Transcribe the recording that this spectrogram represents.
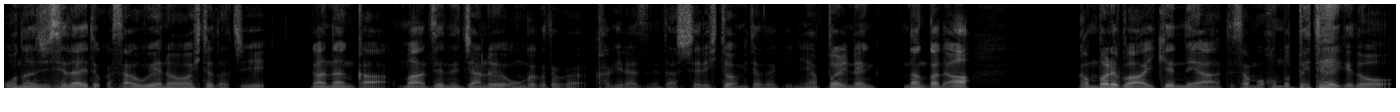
同じ世代とかさ、上の人たちがなんか、まあ全然ジャンル音楽とか限らずね、出してる人を見たときに、やっぱりね、なんかね、あ頑張ればいけんねやってさ、もうほんまベタやけど、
